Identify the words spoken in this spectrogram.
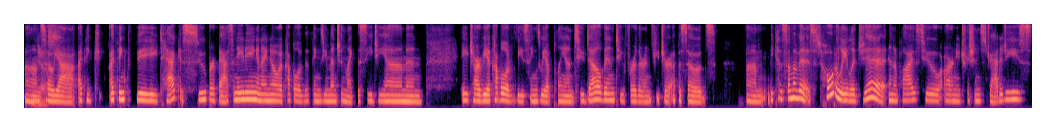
um, yes. So yeah, I think I think the tech is super fascinating, and I know a couple of the things you mentioned, like the CGM and HRV. A couple of these things we have planned to delve into further in future episodes, um, because some of it is totally legit and applies to our nutrition strategies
